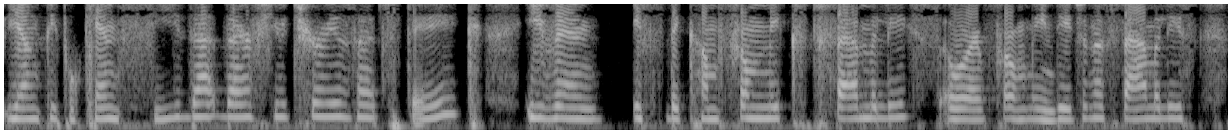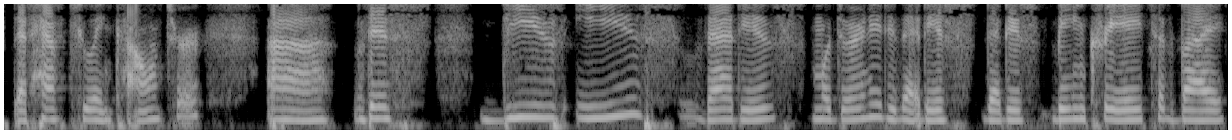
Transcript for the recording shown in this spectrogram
young people can see that their future is at stake, even if they come from mixed families or from indigenous families that have to encounter uh, this disease that is modernity, that is that is being created by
